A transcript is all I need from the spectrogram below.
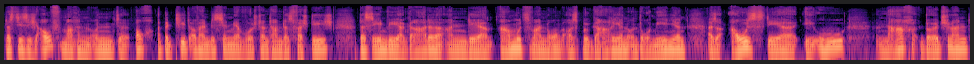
dass die sich aufmachen und äh, auch Appetit auf ein bisschen mehr Wohlstand haben, das verstehe ich. Das sehen wir ja gerade an der Armutswanderung aus Bulgarien und Rumänien, also aus der EU nach Deutschland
